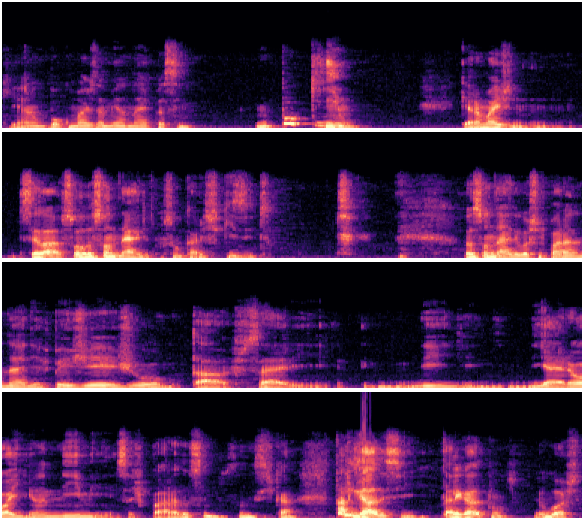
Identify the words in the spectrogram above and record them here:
que era um pouco mais da minha naipe assim. Um pouquinho. Que era mais. Sei lá, eu sou, eu sou nerd, eu sou um cara esquisito. eu sou nerd, eu gosto de parada nerd, RPG, jogo, tal, série, de, de, de herói, anime, essas paradas. São, são esses caras. Tá ligado esse. Tá ligado? Pronto, eu gosto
